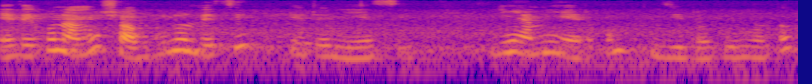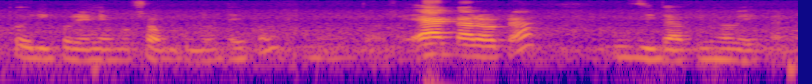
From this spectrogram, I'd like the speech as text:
এ দেখুন, আমি সবগুলো লেচি কেটে নিয়েছি। নিয়ে আমি এরকম জিলাপির মতো তৈরি করে নেব সবগুলো, দেখুন। এগারোটা জিলাপি হবে এখানে।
